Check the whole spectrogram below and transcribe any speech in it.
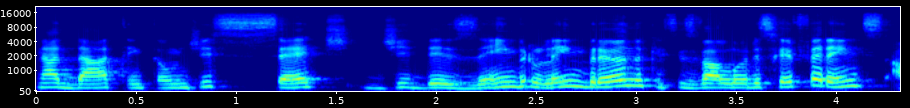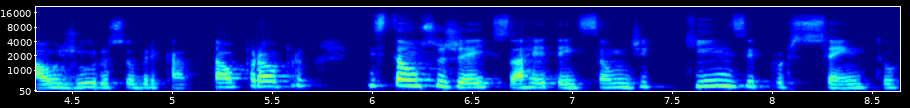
na data, então, de 7 de dezembro. Lembrando que esses valores referentes ao juro sobre capital próprio estão sujeitos à retenção de 15%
